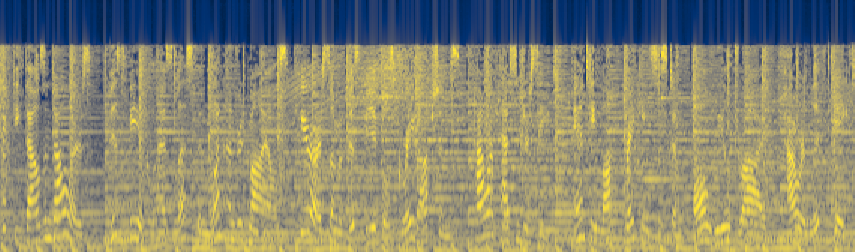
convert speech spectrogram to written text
$50,000. This vehicle has less than 100 miles. Here are some of this vehicle's great options. Power passenger seat, anti-lock braking system, all-wheel drive, power lift gate,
